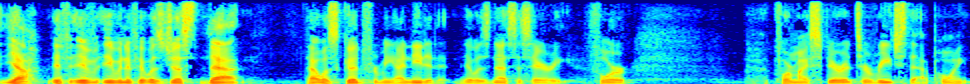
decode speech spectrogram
yeah, if, if, even if it was just that, That was good for me. I needed it. It was necessary for for my spirit to reach that point.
